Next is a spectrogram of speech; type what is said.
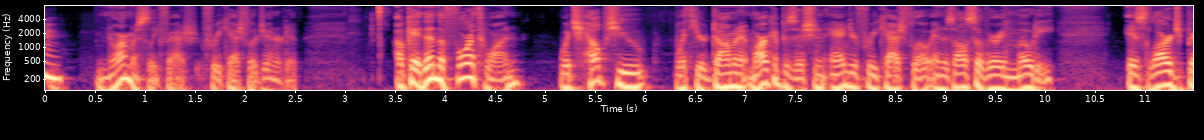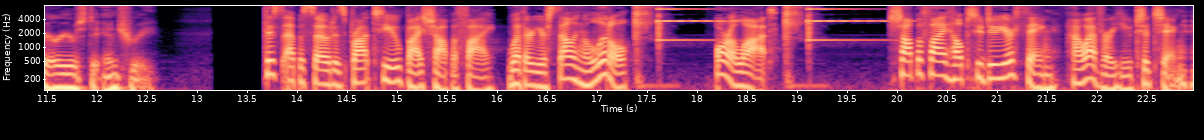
Hmm. Enormously fash, free cash flow generative. Okay, then the fourth one, which helps you with your dominant market position and your free cash flow, and is also very moaty, is large barriers to entry. This episode is brought to you by Shopify. Whether you're selling a little or a lot, Shopify helps you do your thing, however you cha-ching.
